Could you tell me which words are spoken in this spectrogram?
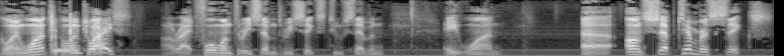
Going once, going twice. All right, 413 736 2781. Uh, on September 6,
